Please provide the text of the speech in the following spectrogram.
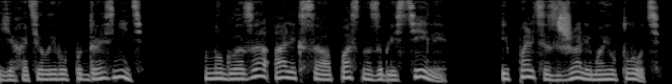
Я хотела его поддразнить, но глаза Алекса опасно заблестели, и пальцы сжали мою плоть.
